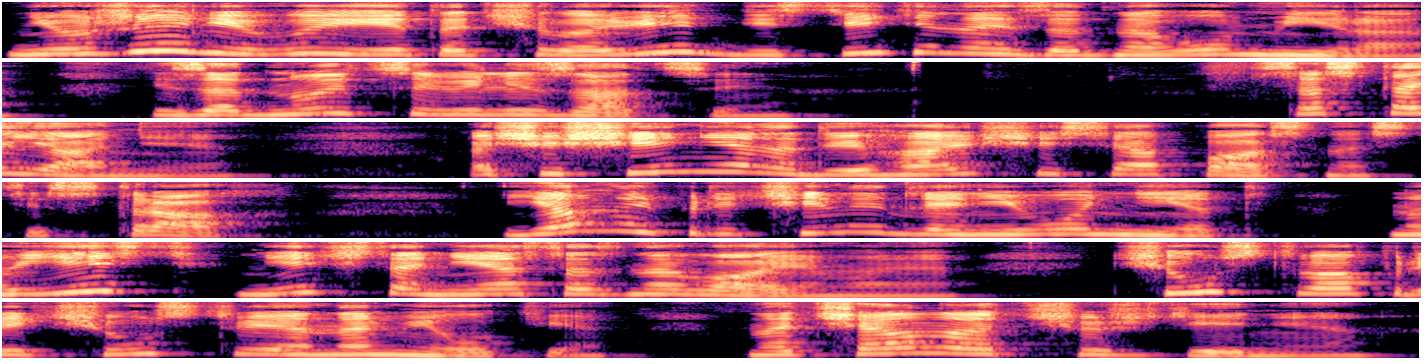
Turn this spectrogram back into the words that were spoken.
Неужели вы и этот человек действительно из одного мира, из одной цивилизации? Состояние. Ощущение надвигающейся опасности, страх. Явной причины для него нет, но есть нечто неосознаваемое. Чувства, предчувствия, намеки. Начало отчуждения.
